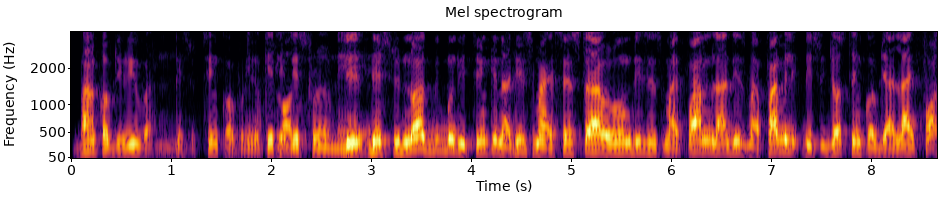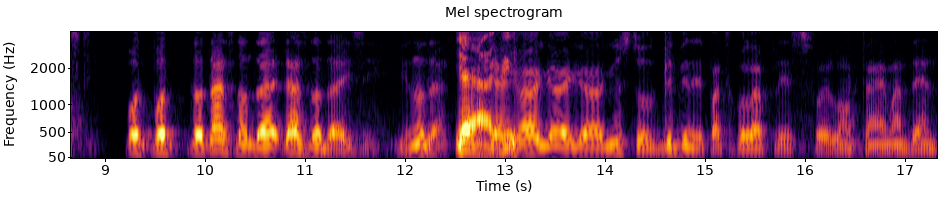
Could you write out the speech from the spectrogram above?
bank of the river, mm. they should think of relocating. They, they, they, should not be thinking that this is my ancestral home, this is my farmland, this is my family. They should just think of their life first. But but that's not that that's not that easy. You know that. Yeah, I agree. You are, you, are, you are used to living in a particular place for a long time, and then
